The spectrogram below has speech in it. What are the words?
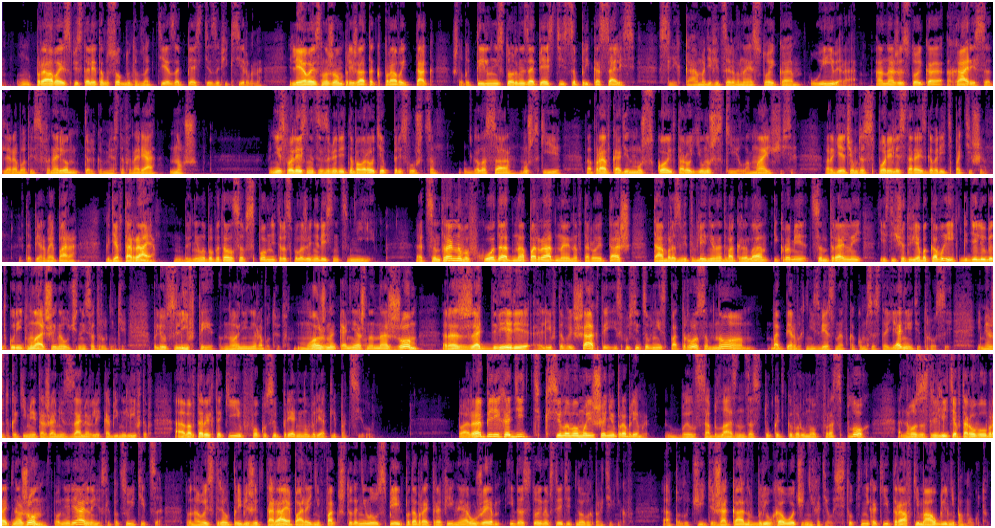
Правая с пистолетом согнута в локте, запястье зафиксировано. Левая с ножом прижата к правой так, чтобы тыльные стороны запястья соприкасались. Слегка модифицированная стойка Уивера, она же стойка Харриса для работы с фонарем, только вместо фонаря нож. Вниз по лестнице, замереть на повороте, прислушаться. Голоса, мужские. Поправка один мужской, второй юношеский, ломающийся. Враги о чем-то спорили, стараясь говорить потише. Это первая пара. Где вторая? Данила попытался вспомнить расположение лестниц в НИИ. От центрального входа одна парадная на второй этаж, там разветвление на два крыла, и кроме центральной есть еще две боковые, где любят курить младшие научные сотрудники. Плюс лифты, но они не работают. Можно, конечно, ножом разжать двери лифтовой шахты и спуститься вниз по тросам, но во-первых, неизвестно, в каком состоянии эти тросы и между какими этажами замерли кабины лифтов, а во-вторых, такие фокусы Прянину вряд ли под силу. Пора переходить к силовому решению проблемы. Был соблазн застукать говорунов врасплох, одного застрелить, а второго убрать ножом. Вполне реально, если подсуетиться. Но на выстрел прибежит вторая пара, и не факт, что Данила успеет подобрать трофейное оружие и достойно встретить новых противников. А получить жакан в брюхо очень не хотелось. Тут никакие травки Маугли не помогут.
